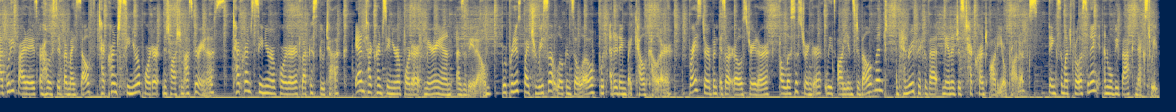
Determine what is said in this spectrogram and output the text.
Equity Fridays are hosted by myself, TechCrunch senior reporter Natasha Mascarenhas, TechCrunch senior reporter Becca Szkutak, and TechCrunch senior reporter Mary Ann Azevedo. We're produced by Theresa Loconsolo with editing by Kel Keller. Bryce Durbin is our illustrator, Alyssa Stringer leads audience development, and Henry Pickavet manages TechCrunch audio products. Thanks so much for listening, and we'll be back next week.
